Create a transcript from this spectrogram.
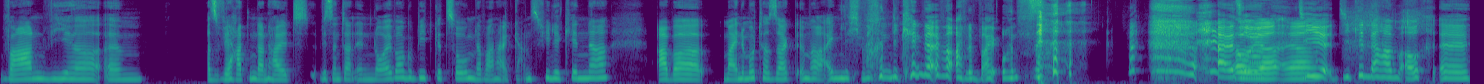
waren wir, ähm, also wir hatten dann halt, wir sind dann in ein Neubaugebiet gezogen, da waren halt ganz viele Kinder. Aber meine Mutter sagt immer, eigentlich waren die Kinder immer alle bei uns. also oh ja, ja. die, die Kinder haben auch äh,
